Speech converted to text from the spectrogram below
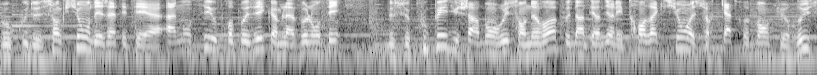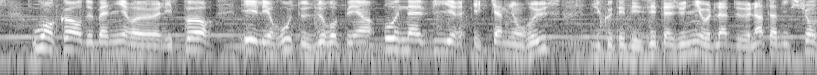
Beaucoup de sanctions ont déjà été euh, annoncées ou proposées comme la volonté de se couper du charbon russe en Europe, d'interdire les transactions sur quatre banques russes ou encore de bannir les ports les routes européens aux navires et camions russes. Du côté des États-Unis, au-delà de l'interdiction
